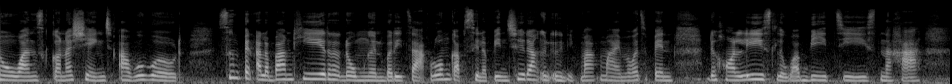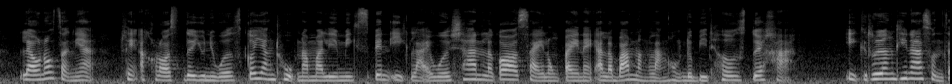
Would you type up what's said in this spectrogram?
No One's Gonna Change Our World ซึ่งเป็นอัลบั้มที่ระดมเงินบริจาคร่วมกับศิลปินชื่อดังอื่นๆ อีกมากมาย ไม่ว่าจะเป็น The Hollies หรือว่า Bee Gees นะคะ แล้วนอกจากเนี้ยเพลง Across the Universe ก็ยังถูกนำมารีมิกซ์เป็นอีกหลายเวอร์ชันแล้วก็ใส่ลงไปในอัลบั้มหลังๆของ The Beatles ด้วยค่ะ อีกเรื่องที่น่าสนใจ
